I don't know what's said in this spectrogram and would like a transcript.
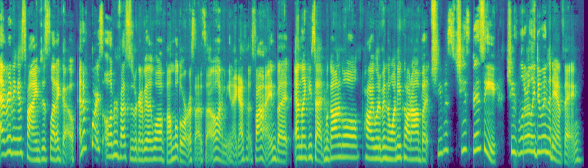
Everything is fine. Just let it go. And of course, all the professors professors are going to be like, well, if Dumbledore says so, I mean, I guess that's fine. But, and like you said, McGonagall probably would have been the one who caught on, but she was, she's busy. She's literally doing the damn thing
